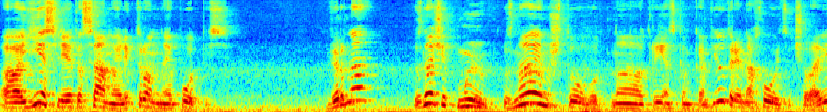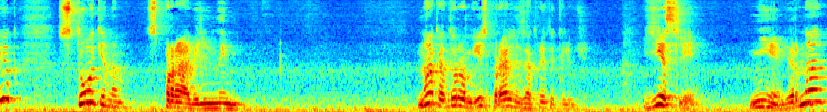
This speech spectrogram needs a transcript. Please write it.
А если эта самая электронная подпись верна, значит мы знаем, что вот на клиентском компьютере находится человек с токеном, с правильным, на котором есть правильный закрытый ключ. Если не верна,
